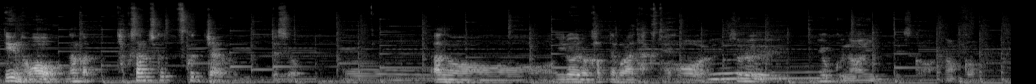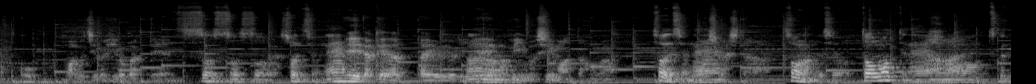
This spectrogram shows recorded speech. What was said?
っていうのをなんかたくさん作作っちゃうんですよ。いあのいろいろ買ってもらいたくて。はい。それ良くないんですか？なんかこう間口が広がって。そうそうそう。そうですよね。A だけだったよりうん。A も B も C もあった方がそうですよね。もしかしたら。そうなんですよ。と思ってね、あはの作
